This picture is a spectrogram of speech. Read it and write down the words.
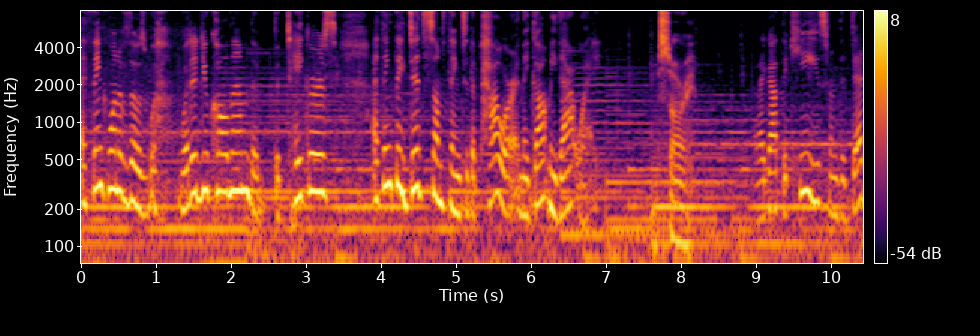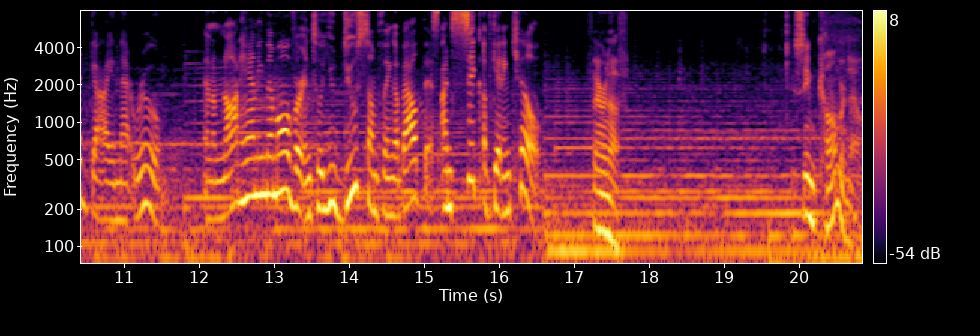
I think one of those, what did you call them? The, the takers? I think they did something to the power and they got me that way. I'm sorry. But I got the keys from the dead guy in that room. And I'm not handing them over until you do something about this. I'm sick of getting killed. Fair enough. You seem calmer now.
